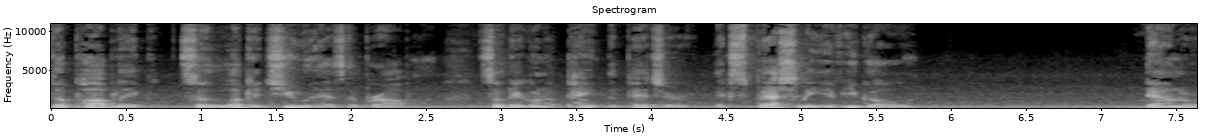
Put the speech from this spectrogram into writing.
the public to look at you as the problem. So they're going to paint the picture, especially if you go down the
